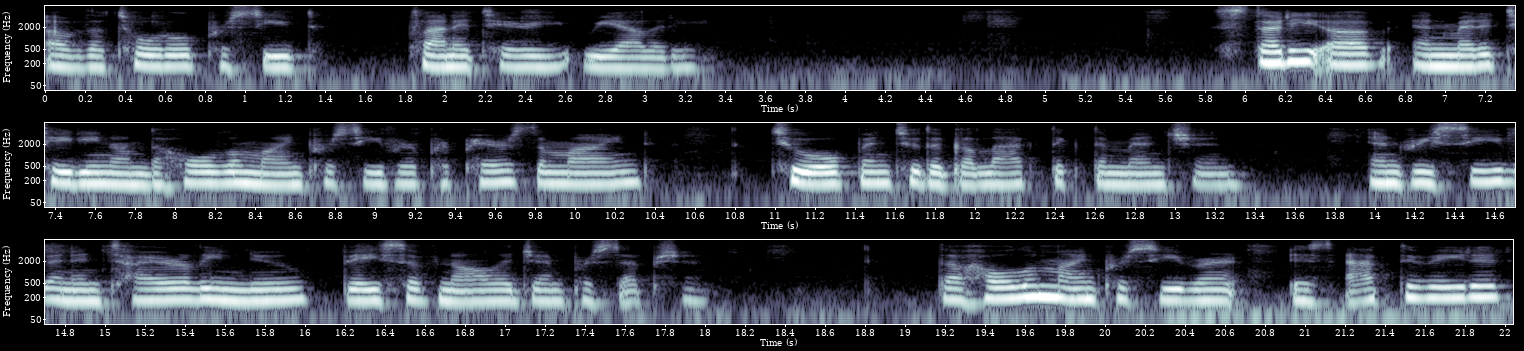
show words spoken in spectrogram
of the total perceived planetary reality. Study of and meditating on the holomind perceiver prepares the mind to open to the galactic dimension and receive an entirely new base of knowledge and perception. The holomind perceiver is activated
